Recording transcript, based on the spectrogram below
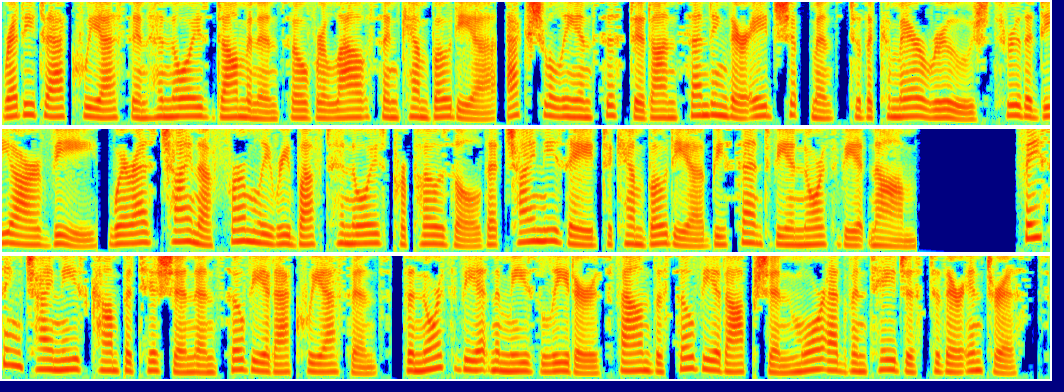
ready to acquiesce in Hanoi's dominance over Laos and Cambodia, actually insisted on sending their aid shipments to the Khmer Rouge through the DRV, whereas China firmly rebuffed Hanoi's proposal that Chinese aid to Cambodia be sent via North Vietnam. Facing Chinese competition and Soviet acquiescence, the North Vietnamese leaders found the Soviet option more advantageous to their interests,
